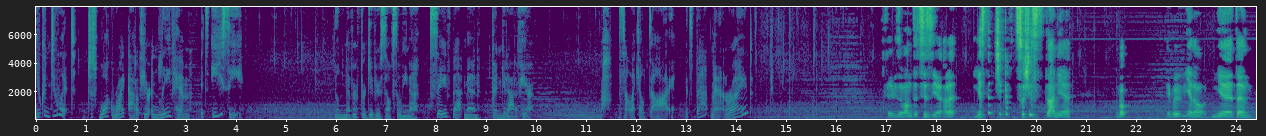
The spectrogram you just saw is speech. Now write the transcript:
You can do it. Just walk right out of here and leave him. It's easy. You'll never forgive yourself, Selina. Save Batman, then get out of here. It's not like he'll die. It's Batman, right? Okej, widzę, mam decyzję, ale jestem ciekaw, co się stanie, bo jakby, nie no, nie ten...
